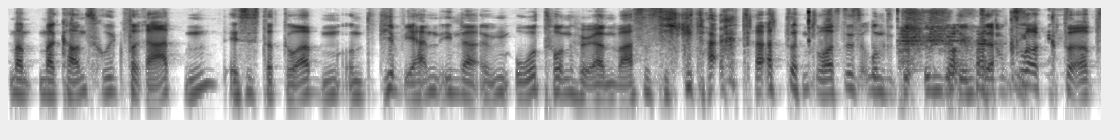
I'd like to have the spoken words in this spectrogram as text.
man, man kann es ruhig verraten, es ist der Torben und wir werden ihn im O-Ton hören, was er sich gedacht hat und was das Ungetüm gesagt hat.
